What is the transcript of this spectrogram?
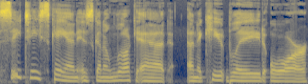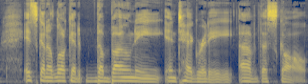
CT scan is going to look at an acute bleed or it's going to look at the bony integrity of the skull.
